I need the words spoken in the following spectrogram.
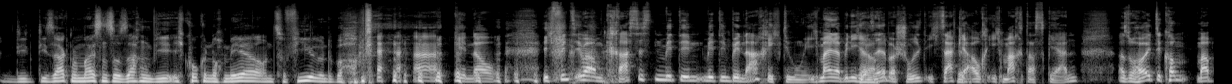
die, die sagt mir meistens so Sachen wie, ich gucke noch mehr und zu viel und überhaupt. genau. Ich finde es immer am krassesten mit den, mit den Benachrichtigungen. Ich meine, da bin ich ja, ja selber schuld. Ich sag ja, ja auch, ich mache das gern. Also heute kommt mal,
